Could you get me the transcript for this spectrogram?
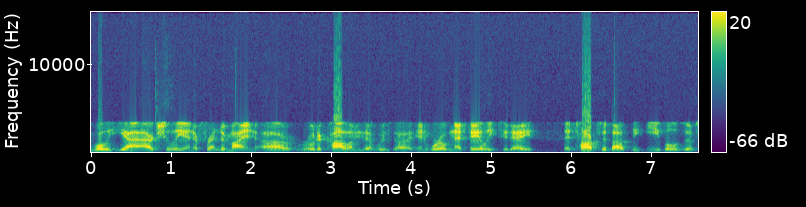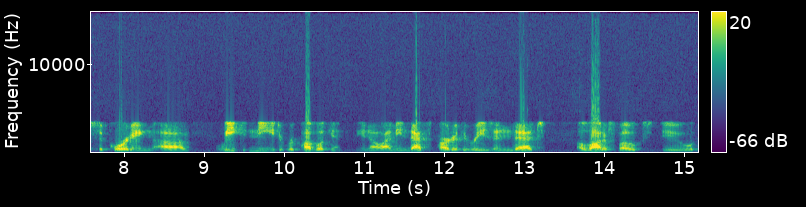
well, yeah, actually, and a friend of mine uh, wrote a column that was uh, in WorldNet Daily today that talks about the evils of supporting uh, weak-kneed Republicans. You know, I mean, that's part of the reason that a lot of folks do.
